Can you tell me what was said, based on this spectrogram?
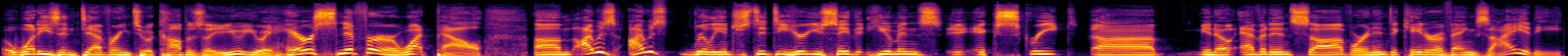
what he's endeavoring to accomplish. Are you you a hair sniffer or what, pal? Um, I was I was really interested to hear you say that humans excrete uh, you know evidence of or an indicator of anxiety.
